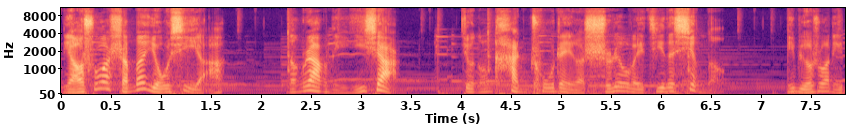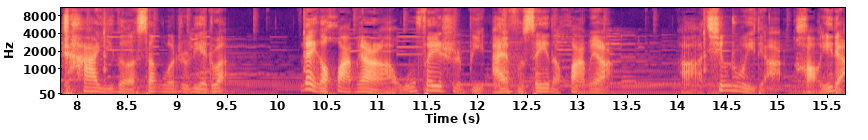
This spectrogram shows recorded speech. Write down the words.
你要说什么游戏啊，能让你一下就能看出这个十六位机的性能？你比如说你插一个《三国志列传》，那个画面啊，无非是比 FC 的画面啊清楚一点，好一点。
